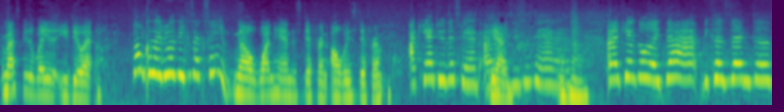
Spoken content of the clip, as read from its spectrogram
It must be the way that you do it. No, because I do it the exact same. No, one hand is different, always different. I can't do this hand. I Yeah. always use this hand. And, Mhm. and I can't go like that because then the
